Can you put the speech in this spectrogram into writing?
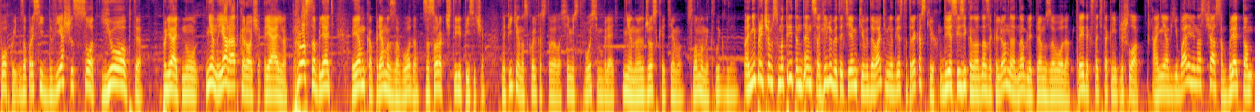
Похуй, запросить 2600. Ёпта. Блять, ну... Не, ну я рад, короче, реально. Просто, блять, М-ка прямо с завода. За 44 тысячи. На пике она сколько стоила? 78, блять. Не, ну это жесткая тема. Сломанный клык, блядь. Они причем, смотри тенденцию, они любят эти эмки выдавать. У меня две статрековских. Две с изика, но одна закаленная, одна, блять, прямо с завода. Трейда, кстати, так и не пришло. Они объебали ли нас часом? Блять, там...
